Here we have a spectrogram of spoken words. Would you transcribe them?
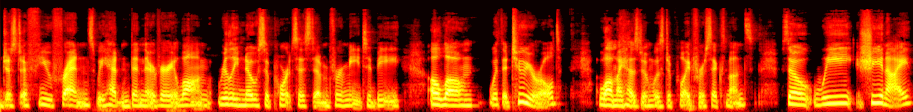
just a few friends. We hadn't been there very long, really no support system for me to be alone with a two year old while my husband was deployed for six months. So we, she and I,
